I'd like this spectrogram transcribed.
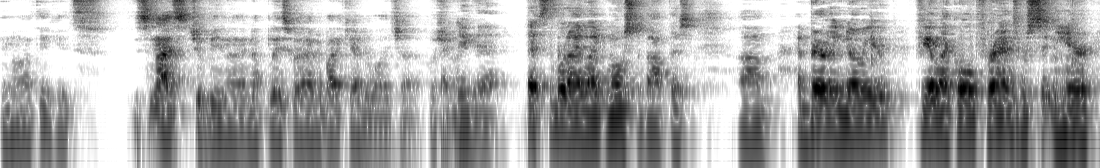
you know, I think it's it's nice to be in a, in a place where everybody cares about each other. Sure. I dig that. That's what I like most about this. Um, I barely know you, feel like old friends. We're sitting here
